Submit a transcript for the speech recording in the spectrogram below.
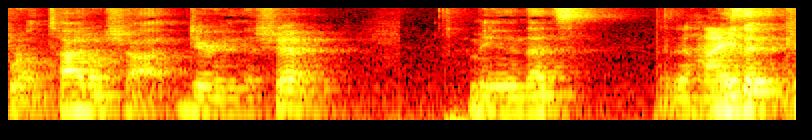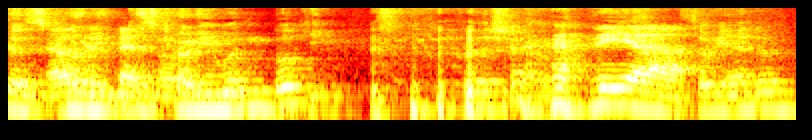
world title shot during the show. I mean that's The highest. because that was Cody, his best 'cause Cody wouldn't book him for the show, the uh, so he had to.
